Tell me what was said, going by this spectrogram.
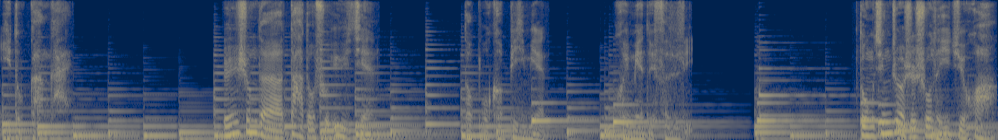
一度感慨。人生的大多数遇见，都不可避免会面对分离。董卿这时说了一句话，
